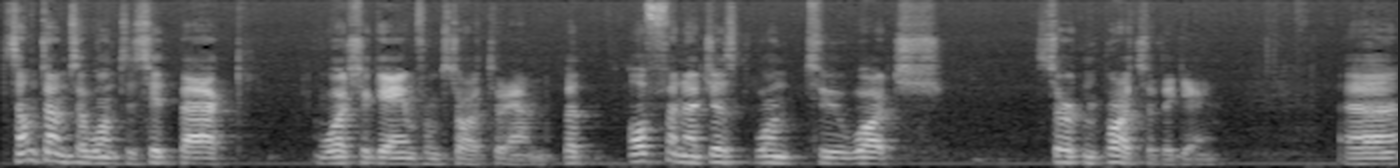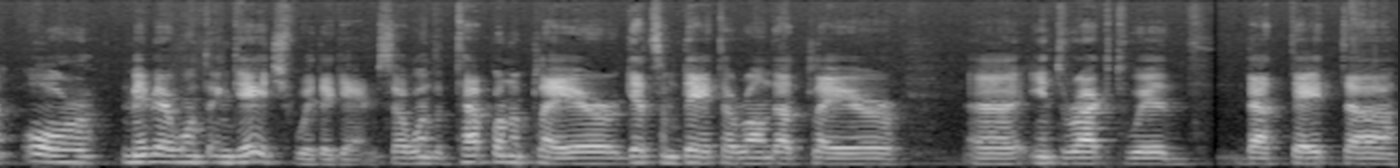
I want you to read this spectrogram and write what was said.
sometimes I want to sit back watch a game from start to end. But often I just want to watch certain parts of the game. Uh, or maybe I want to engage with the game. So I want to tap on a player, get some data around that player, uh, interact with that data,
